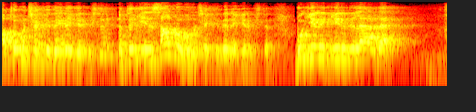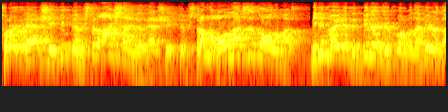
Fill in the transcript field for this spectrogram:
atomun çekirdeğine girmiştir. Öteki insan ruhunun çekirdeğine girmiştir. Bu giri girdilerde Freud'da her şey bitmemiştir. Einstein'da da her şey bitmemiştir. Ama onlarsız da olmaz. Bilim öyledir. Bir önceki olmadan bir önce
